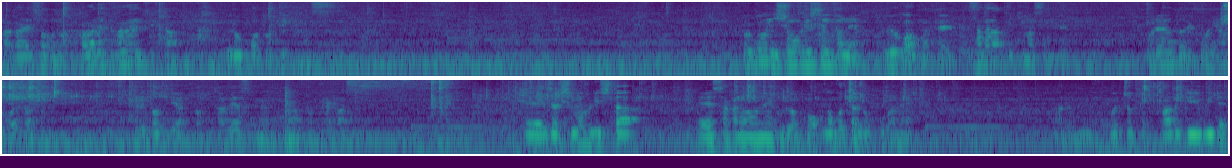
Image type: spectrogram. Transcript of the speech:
剥がれそうな剥がれ剥がれてきた鱗を取っていきますこういうふうに霜降りするとね鱗がこうやって逆立ってきますんでこれ後で氷が落ちた後に取ってやると食べやすくなるかなと思いますえー、じゃあ霜降りした、えー、魚のね鱗残った鱗がねあるんでこれちょっと軽く指で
